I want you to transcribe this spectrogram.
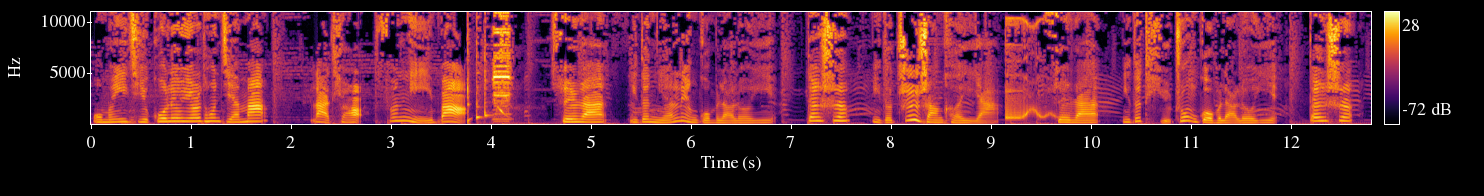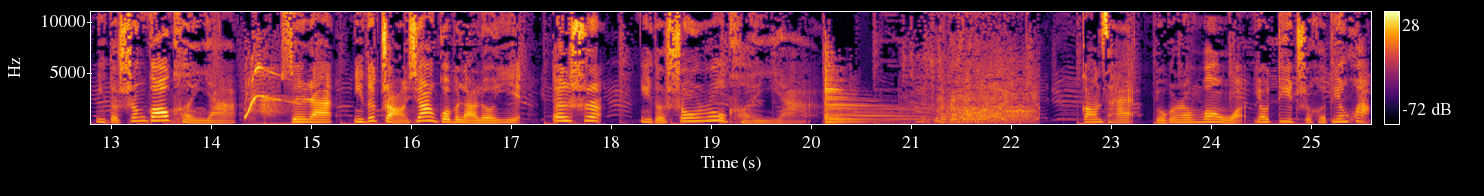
我们一起过六一儿童节吗？辣条分你一半。虽然你的年龄过不了六一，但是你的智商可以呀。虽然你的体重过不了六一，但是你的身高可以呀；虽然你的长相过不了六一，但是你的收入可以呀。刚才有个人问我要地址和电话，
